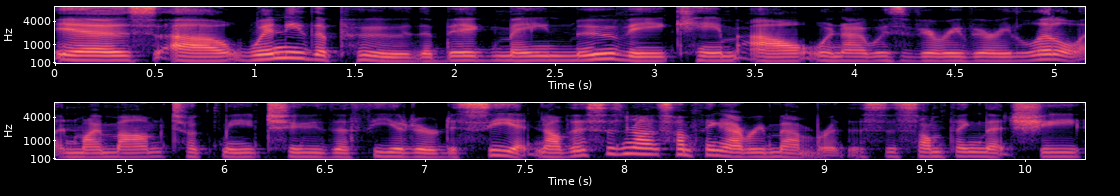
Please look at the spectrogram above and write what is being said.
is uh, Winnie the Pooh, the big main movie, came out when I was very, very little, and my mom took me to the theater to see it. Now, this is not something I remember. This is something that she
